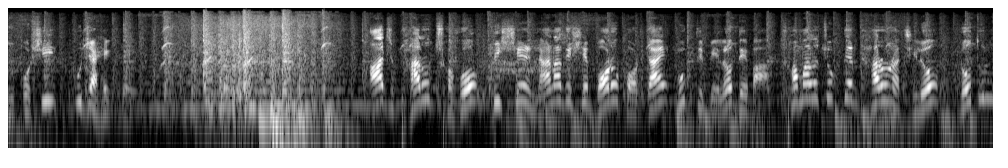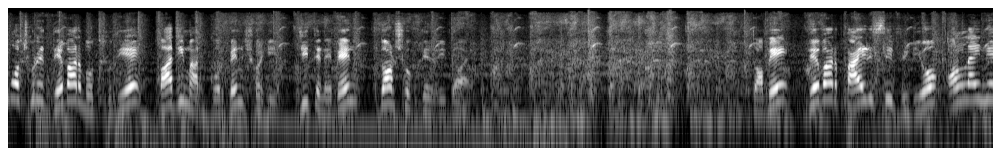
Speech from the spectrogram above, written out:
রূপসী পূজা হেগড়ে। আজ ভারত সহ বিশ্বের নানা দেশে বড় পর্দায় মুক্তি পেল দেবা। সমালোচকদের ধারণা ছিল নতুন বছরে দেবার মধ্য দিয়ে বাজিমাত করবেন শহীদ। জিতে নেবেন দর্শকদের হৃদয়। তবে দেবার পাইরেসি ভিডিও অনলাইনে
